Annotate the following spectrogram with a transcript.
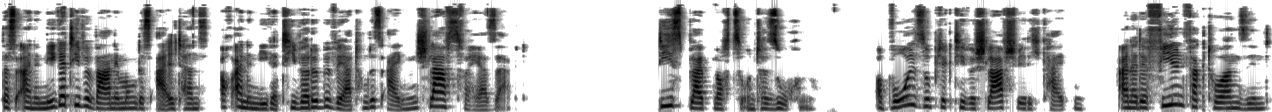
dass eine negative Wahrnehmung des Alterns auch eine negativere Bewertung des eigenen Schlafs vorhersagt. Dies bleibt noch zu untersuchen. Obwohl subjektive Schlafschwierigkeiten einer der vielen Faktoren sind,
